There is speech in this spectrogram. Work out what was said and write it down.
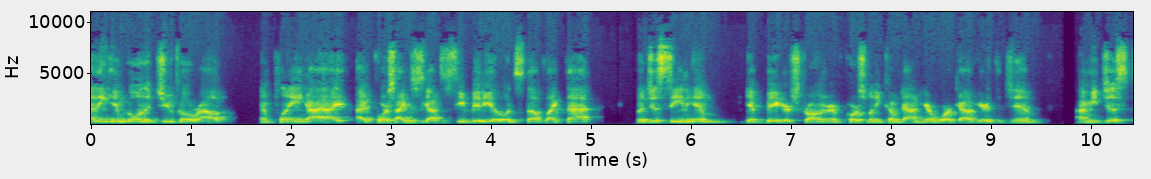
I think him going the JUCO route and playing. I, I, of course I just got to see video and stuff like that, but just seeing him get bigger, stronger. Of course, when he come down here and work out here at the gym, I mean, just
